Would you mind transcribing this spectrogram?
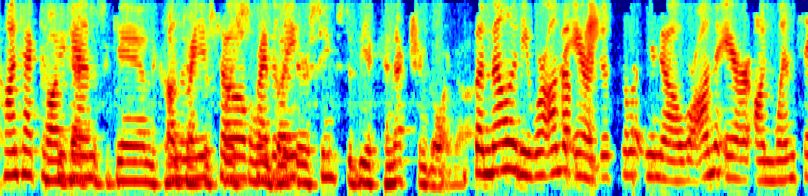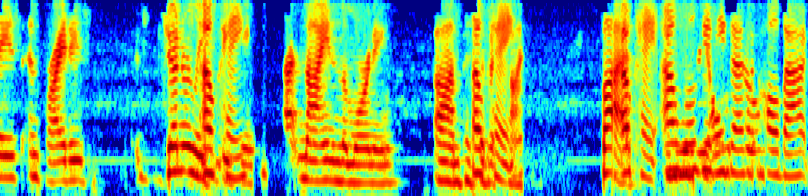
Contact us again. contact again. us again, on the contact radio us show personally, privately. but there seems to be a connection going on. But Melody, we're on the air. Just to let you know, we're on the air on Wednesdays and Fridays, generally Okay. speaking, at nine in the morning um, Pacific Okay. time. But okay. I will give can you guys a call back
